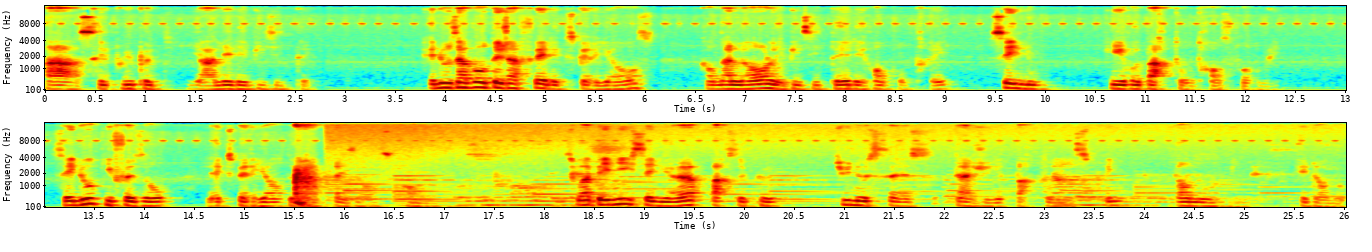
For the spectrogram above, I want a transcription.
à ces plus petits, à aller les visiter, et nous avons déjà fait l'expérience qu'en allant les visiter, les rencontrer, c'est nous qui repartons transformés. C'est nous qui faisons l'expérience de ta présence en nous. Sois béni Seigneur parce que tu ne cesses d'agir par ton esprit dans nos vies et dans nos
